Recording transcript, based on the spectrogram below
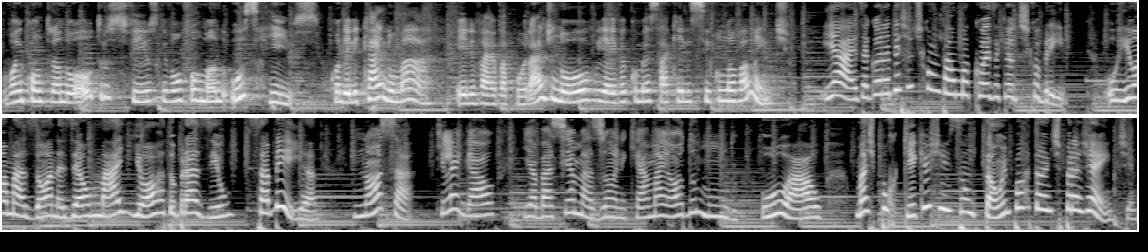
vão encontrando outros fios que vão formando os rios. Quando ele cai no mar, ele vai evaporar de novo e aí vai começar aquele ciclo novamente. Yas, agora deixa eu te contar uma coisa que eu descobri. O rio Amazonas é o maior do Brasil, sabia? Nossa, que legal! E a bacia amazônica é a maior do mundo. Uau! Mas por que, que os rios são tão importantes pra gente?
